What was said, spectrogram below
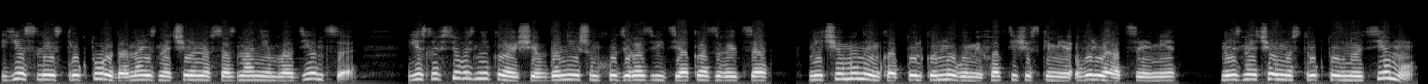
Если структура дана изначально в сознании младенца, если все возникающее в дальнейшем ходе развития оказывается ничем иным, как только новыми фактическими вариациями на изначально структурную тему,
